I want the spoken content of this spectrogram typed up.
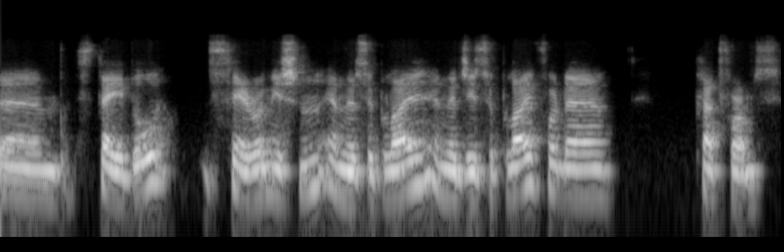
um, stable zero emission energy supply, energy supply for the platforms.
